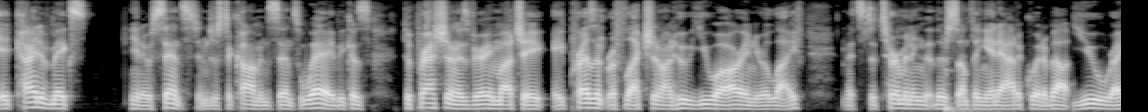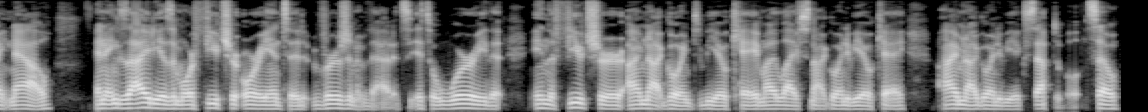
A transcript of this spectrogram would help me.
it kind of makes you know sensed in just a common sense way because depression is very much a, a present reflection on who you are in your life and it's determining that there's something inadequate about you right now and anxiety is a more future oriented version of that. It's it's a worry that in the future i'm not going to be okay my life's not going to be okay i'm not going to be acceptable. So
